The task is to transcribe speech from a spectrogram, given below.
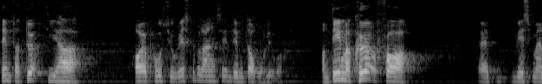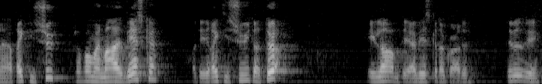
Dem, der dør, de har højere positiv væskebalance end dem, der overlever. Om det er en markør for, at hvis man er rigtig syg, så får man meget væske, og det er rigtig syge, der dør, eller om det er væske, der gør det. Det ved vi ikke.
